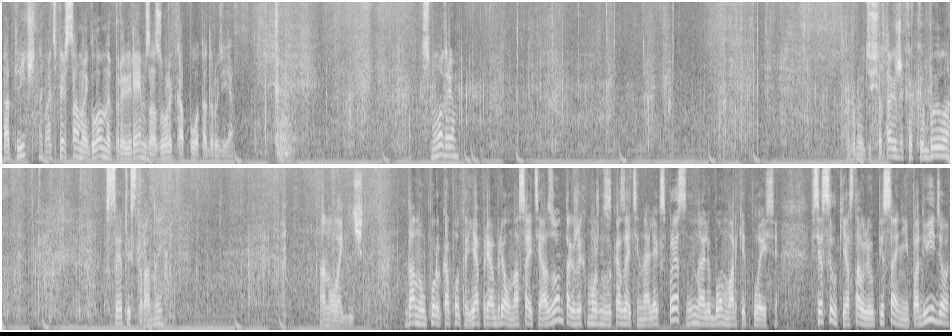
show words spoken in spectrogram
Отлично. Ну, а теперь самое главное, проверяем зазоры капота, друзья. Смотрим. Вроде все так же, как и было. С этой стороны аналогично. Данные упоры капота я приобрел на сайте Озон, также их можно заказать и на Алиэкспресс, и на любом маркетплейсе. Все ссылки я оставлю в описании под видео.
